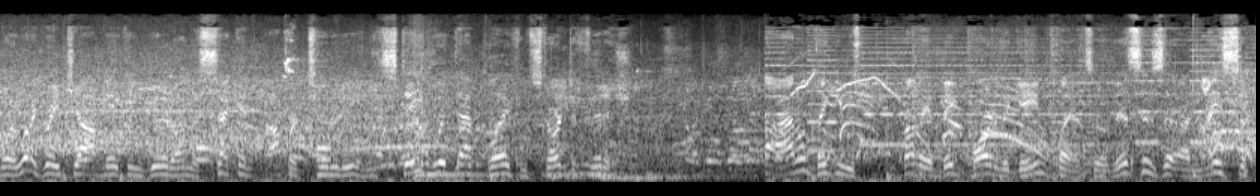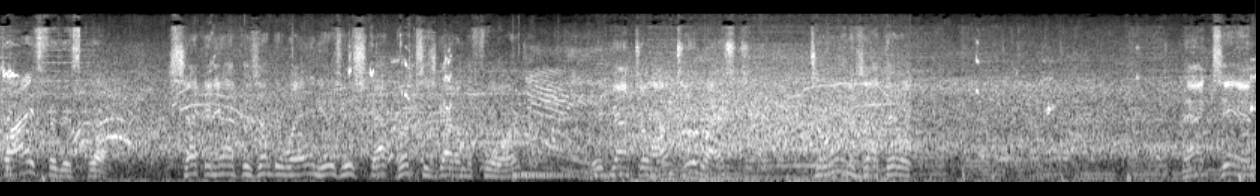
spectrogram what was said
Boy, what a great job making good on the second opportunity. He stayed with that play from start to finish. I don't think he was probably a big part of the game plan, so this is a nice surprise for this club. Second half is underway, and here's who Scott Brooks has got on the floor. We've got Delonte West. Durant is out there. Backs in.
